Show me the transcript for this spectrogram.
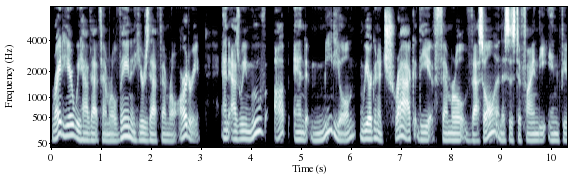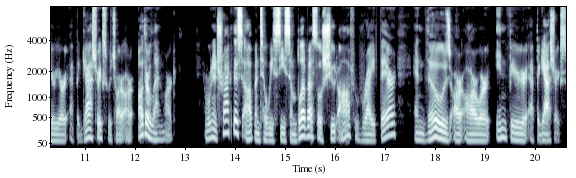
Right here, we have that femoral vein, and here's that femoral artery. And as we move up and medial, we are going to track the femoral vessel, and this is to find the inferior epigastrics, which are our other landmark. And we're going to track this up until we see some blood vessels shoot off right there, and those are our inferior epigastrics.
